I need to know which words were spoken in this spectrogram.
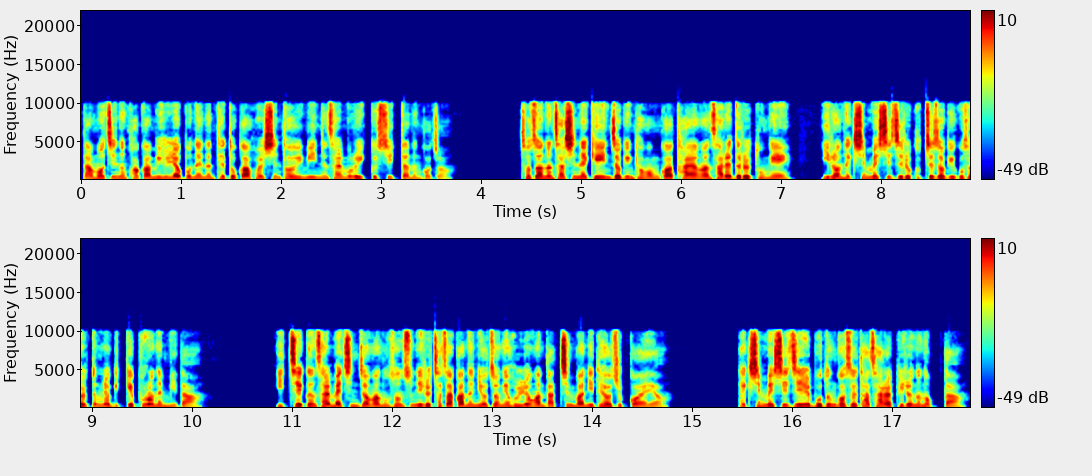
나머지는 과감히 흘려보내는 태도가 훨씬 더 의미 있는 삶으로 이끌 수 있다는 거죠. 저자는 자신의 개인적인 경험과 다양한 사례들을 통해 이런 핵심 메시지를 구체적이고 설득력 있게 풀어냅니다. 이 책은 삶의 진정한 우선순위를 찾아가는 여정의 훌륭한 나침반이 되어줄 거예요. 핵심 메시지 1 모든 것을 다 잘할 필요는 없다.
